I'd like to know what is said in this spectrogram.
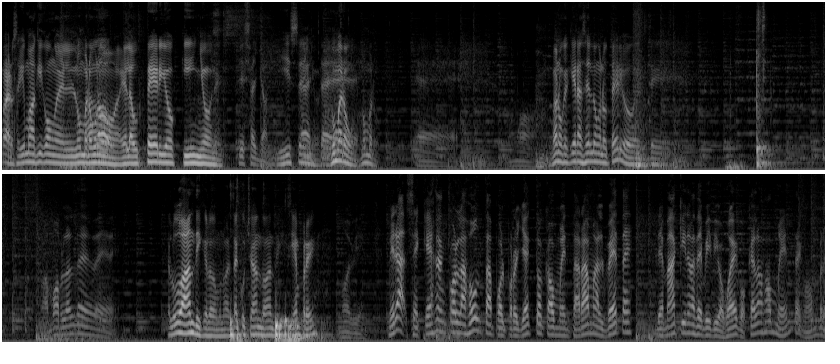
Bueno, seguimos aquí con el número uno, el Auterio Quiñones. Sí, señor. Sí, señor. Este- Número uno, número uno. Eh, como- Bueno, ¿qué quiere hacer don Eleuterio? Este, vamos a hablar de, de- saludos a Andy, que lo, nos está escuchando, Andy, siempre. Muy bien. Mira, se quejan con la Junta por proyecto que aumentará malvete de máquinas de videojuegos. Que los aumenten, hombre.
